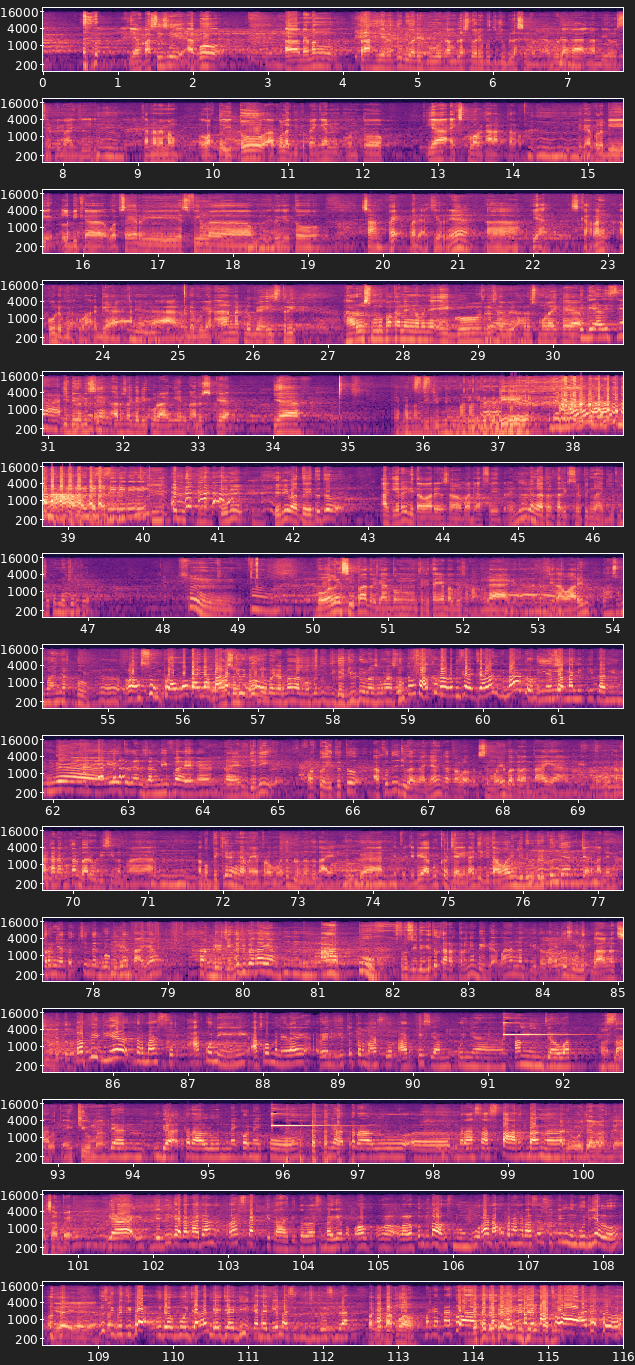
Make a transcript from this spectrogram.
Yang pasti sih aku eh, memang terakhir itu 2016 2017 sebenarnya aku udah nggak ngambil stripping lagi. Karena memang waktu itu aku lagi kepengen untuk ya explore karakter. Lah. Jadi aku lebih lebih ke web series, film gitu-gitu. Sampai pada akhirnya eh, ya sekarang aku udah punya keluarga ya kan, udah punya anak, udah punya istri. Harus melupakan yang namanya ego, terus habis- harus mulai kayak Idealisnya. idealisnya harus agak dikurangin, harus kayak ya emang stripping yang paling gede. ya. Udah ada lagi kan? Ini sendiri. jadi jadi waktu itu tuh akhirnya ditawarin sama Pak David. Randy udah nggak tertarik stripping lagi. Terus aku mikir kayak hmm boleh sih Pak tergantung ceritanya bagus apa enggak gitu kan terus ditawarin langsung banyak tuh Eh, Langsung promo banyak banget langsung judul. promo banyak banget waktu itu tiga judul langsung masuk Untung satu kalau bisa jalan gimana tuh? Yang Iya. sama Nikita nih. Nah, itu kan sang diva ya kan. Nah, ini jadi waktu itu tuh aku tuh juga nggak nyangka kalau semuanya bakalan tayang gitu. Karena kan aku kan baru di Sinemar. Aku pikir yang namanya promo itu belum tentu tayang juga gitu. Jadi aku kerjain aja ditawarin judul berikutnya, jalanin. Ternyata Cinta Dua Pilihan tayang, Takdir Cinta juga tayang. Aduh, terus itu gitu karakternya beda banget gitu kan. Itu sulit banget sih gitu. Tapi dia termasuk aku nih, aku menilai Randy itu termasuk artis yang punya tanggung jawab besar Waduh, thank you, Mam. dan nggak terlalu neko-neko, nggak terlalu eh, merasa star banget. Aduh, jangan jangan sampai Ya, it- jadi kadang-kadang respect kita gitu loh sebagai wa- wa- walaupun kita harus nunggu kan aku pernah ngerasain syuting nunggu dia loh. Iya, iya, iya. Terus tiba-tiba udah mau jalan nggak jadi karena dia masih di judul sebelah. Pakai patwal. Pakai patwal. Pakai patwal ada tuh.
